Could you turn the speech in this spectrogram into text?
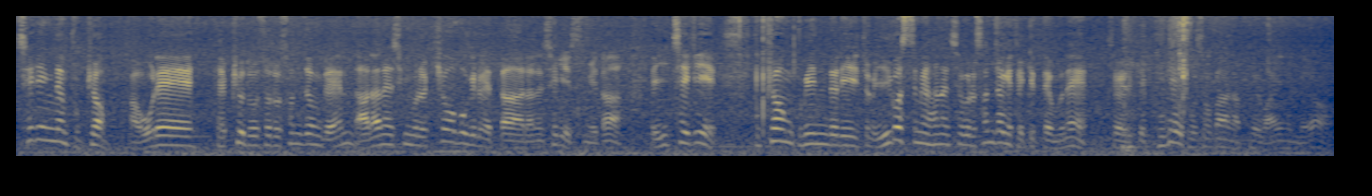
책 읽는 부평 아, 올해 대표 도서로 선정된 나라는 식물을 키워보기로 했다라는 책이 있습니다. 이 책이 부평 구민들이 좀 읽었으면 하는 책으로 선정이 됐기 때문에 제가 이렇게 국외 도서관 앞에 와 있는데요.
